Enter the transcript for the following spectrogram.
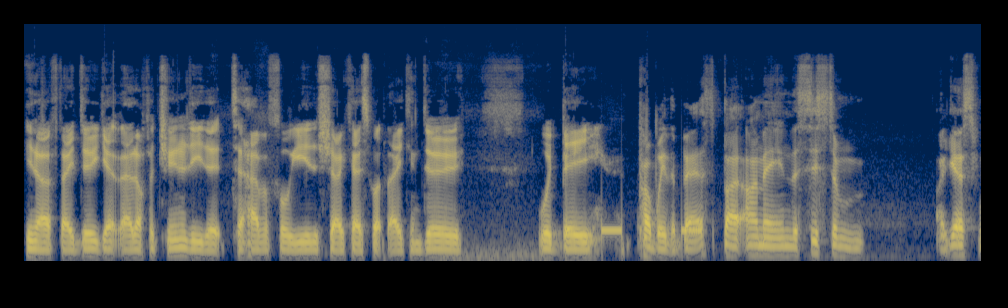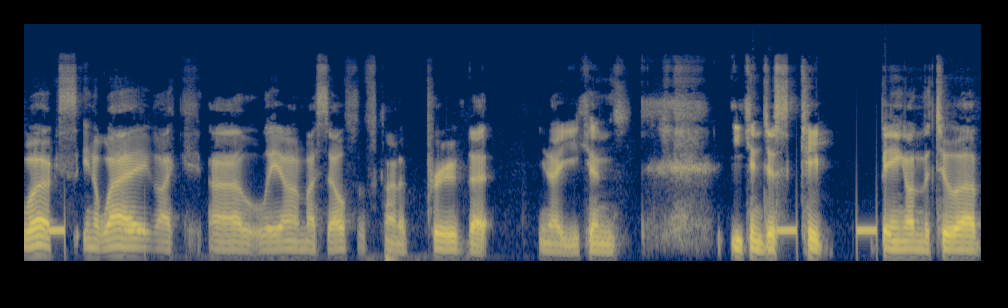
you know, if they do get that opportunity to, to have a full year to showcase what they can do, would be probably the best. But I mean, the system, I guess, works in a way. Like uh, Leo and myself have kind of proved that you know you can you can just keep being on the tour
